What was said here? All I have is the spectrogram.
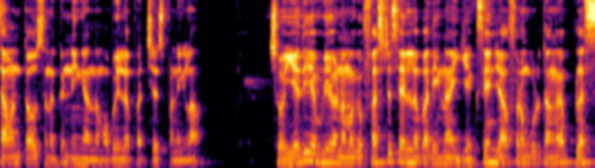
செவன் தௌசணுக்கு நீங்கள் அந்த மொபைலில் பர்ச்சேஸ் பண்ணிக்கலாம். ஸோ எது எப்படியோ நமக்கு ஃபஸ்ட்டு சேலில் பார்த்தீங்கன்னா எக்ஸ்சேஞ்ச் ஆஃபரும் கொடுத்தாங்க. ப்ளஸ்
